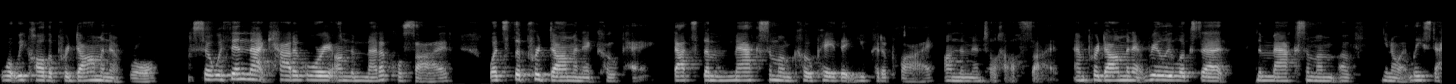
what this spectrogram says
what we call the predominant rule. So, within that category on the medical side, what's the predominant copay? That's the maximum copay that you could apply on the mental health side. And predominant really looks at the maximum of you know at least a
